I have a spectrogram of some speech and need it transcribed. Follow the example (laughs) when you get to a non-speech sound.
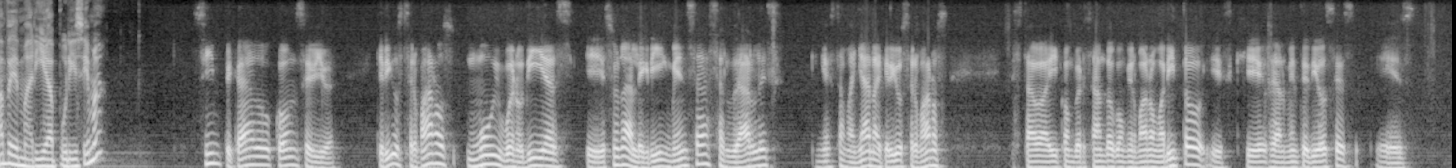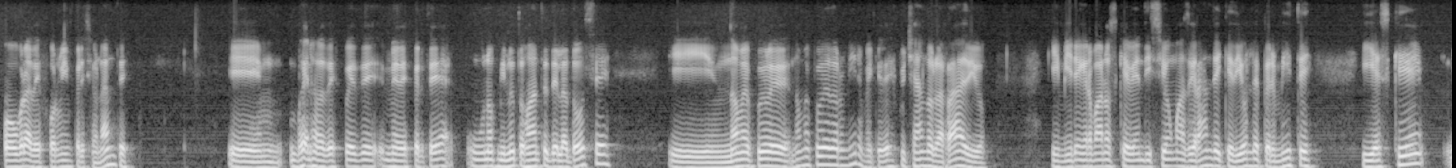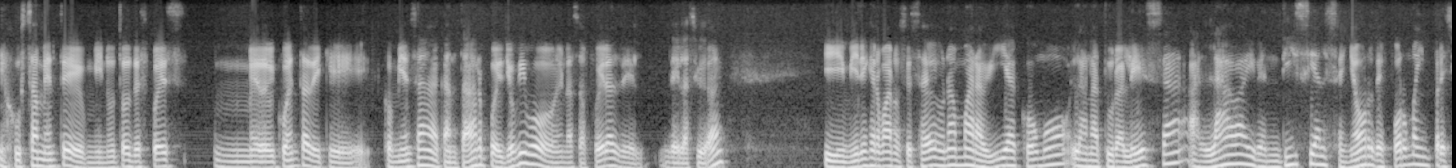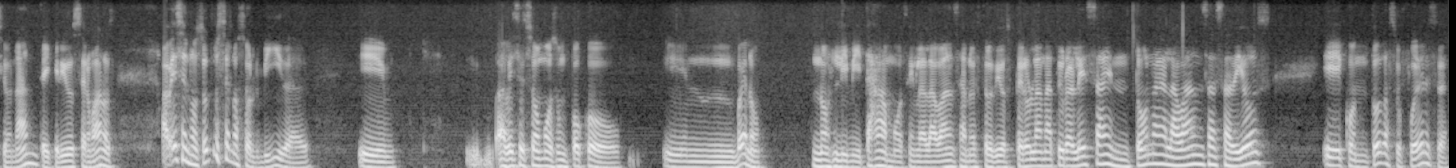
Ave María Purísima. Sin pecado concebida. Queridos hermanos, muy buenos días. Eh, es una alegría inmensa saludarles en esta mañana, queridos hermanos. Estaba ahí conversando con mi hermano Marito y es que realmente Dios es, obra de forma impresionante. Eh, bueno, después de, me desperté unos minutos antes de las 12 y no me pude, no me pude dormir, me quedé escuchando la radio. Y miren hermanos, qué bendición más grande que Dios le permite. Y es que justamente minutos después me doy cuenta de que comienzan a cantar, pues yo vivo en las afueras de, de la ciudad. Y miren hermanos, es una maravilla cómo la naturaleza alaba y bendice al Señor de forma impresionante, queridos hermanos a veces nosotros se nos olvida y, a veces somos un poco, bueno, nos limitamos en la alabanza a nuestro Dios, pero la naturaleza entona alabanzas a Dios eh, con toda su fuerza.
